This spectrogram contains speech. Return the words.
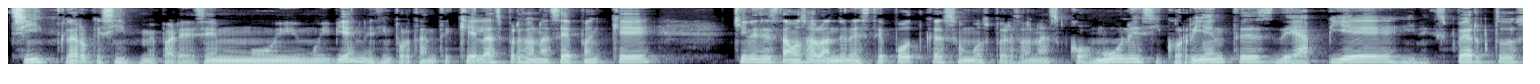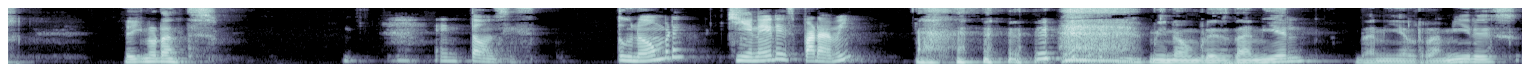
Sí, claro que sí, me parece muy, muy bien. Es importante que las personas sepan que quienes estamos hablando en este podcast somos personas comunes y corrientes, de a pie, inexpertos e ignorantes. Entonces, ¿tu nombre? ¿Quién eres para mí? Mi nombre es Daniel, Daniel Ramírez,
